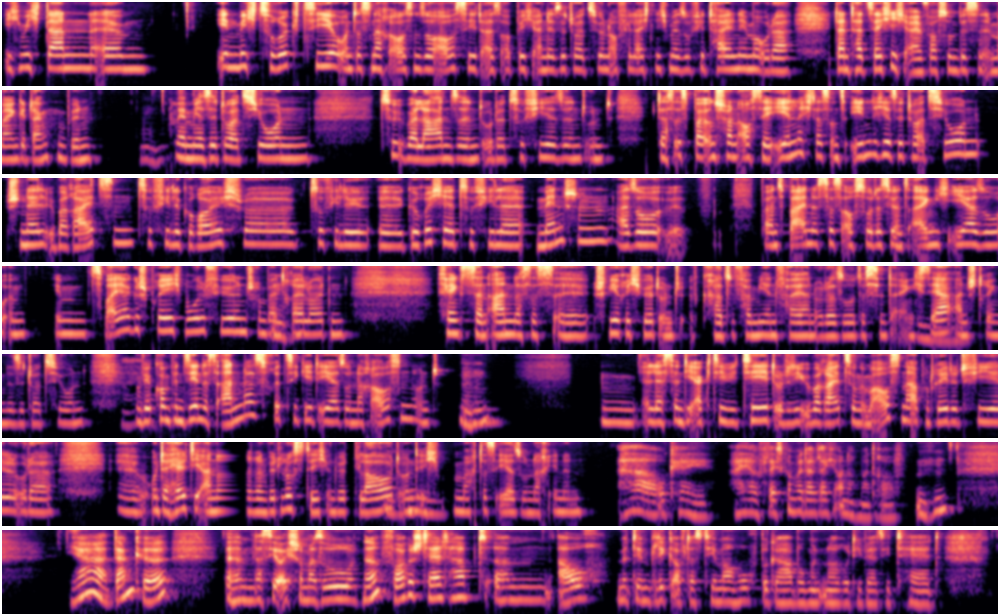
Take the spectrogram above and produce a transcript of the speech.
ich mich dann ähm, in mich zurückziehe und es nach außen so aussieht, als ob ich an der Situation auch vielleicht nicht mehr so viel teilnehme oder dann tatsächlich einfach so ein bisschen in meinen Gedanken bin, mhm. wenn mir Situationen zu überladen sind oder zu viel sind. Und das ist bei uns schon auch sehr ähnlich, dass uns ähnliche Situationen schnell überreizen, zu viele Geräusche, zu viele äh, Gerüche, zu viele Menschen. Also äh, bei uns beiden ist das auch so, dass wir uns eigentlich eher so im, im Zweiergespräch wohlfühlen, schon bei mhm. drei Leuten fängt es dann an, dass es äh, schwierig wird und gerade so Familienfeiern oder so, das sind eigentlich mhm. sehr anstrengende Situationen. Ja. Und wir kompensieren das anders. Fritzi geht eher so nach außen und mhm. ähm, lässt dann die Aktivität oder die Überreizung im Außen ab und redet viel oder äh, unterhält die anderen, wird lustig und wird laut mhm. und ich mache das eher so nach innen. Ah, okay. Ah ja, vielleicht kommen wir da gleich auch noch mal drauf. Mhm. Ja, danke ähm, dass ihr euch schon mal so ne, vorgestellt habt, ähm, auch mit dem Blick auf das Thema Hochbegabung und Neurodiversität.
